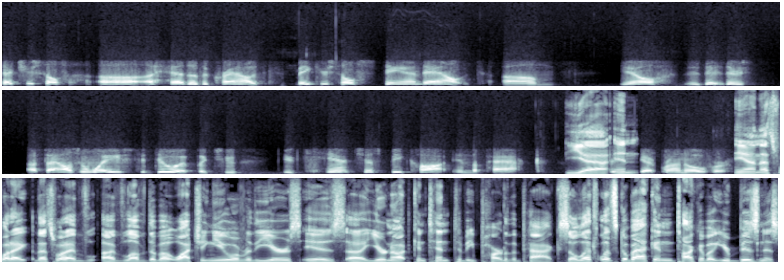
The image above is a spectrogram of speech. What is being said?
set yourself uh, ahead of the crowd. Make yourself stand out. Um, you know, there, there's a thousand ways to do it, but you you can't just be caught in the pack. Yeah, and get run over. Yeah, and that's what I that's what I've I've loved about watching you over the years is uh, you're not content to be part of the pack. So let's let's go back and talk about your business,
